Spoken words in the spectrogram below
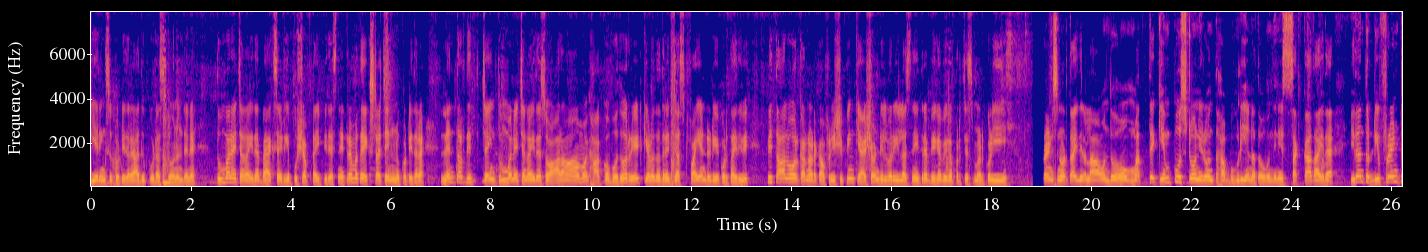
ಇಯರಿಂಗ್ಸು ಕೊಟ್ಟಿದ್ದಾರೆ. ಅದು ಕೂಡ ಸ್ಟೋನ್ ಒಂದೇನೆ ತುಂಬಾ ಚೆನ್ನಾಗಿದೆ. ಬ್ಯಾಕ್ ಸೈಡ್ಗೆ ಅಪ್ ಟೈಪ್ ಇದೆ ಸ್ನೇಹಿತರೆ. ಮತ್ತು ಎಕ್ಸ್ಟ್ರಾ ಚೈನನ್ನು ಕೊಟ್ಟಿದ್ದಾರೆ. ಲೆಂತ್ ಆಫ್ ದಿ ಚೈನ್ ತುಂಬಾ ಚೆನ್ನಾಗಿದೆ. ಸೊ ಆರಾಮಾಗಿ ಹಾಕೋಬೋದು. ರೇಟ್ ಕೇಳೋದಾದರೆ ಜಸ್ಟ್ ಫೈವ್ ಹಂಡ್ರೆಡ್ಗೆ ಕೊಡ್ತಾ ಇದ್ದೀವಿ with all over Karnataka. Free shipping cash on delivery ಇಲ್ಲ ಸ್ನೇಹಿತರೆ, ಬೇಗ ಬೇಗ ಪರ್ಚೇಸ್ ಮಾಡ್ಕೊಳ್ಳಿ. ಫ್ರೆಂಡ್ಸ್ ನೋಡ್ತಾ ಇದ್ದೀರಲ್ಲ, ಒಂದು ಮತ್ತೆ ಕೆಂಪು ಸ್ಟೋನ್ ಇರುವಂತಹ ಬುಗುಡಿಯನ್ನು ತೊಗೊಬಂದಿನಿ. ಸಕ್ಕತ್ತಾಗಿದೆ ಇದಂತೂ ಡಿಫ್ರೆಂಟ್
